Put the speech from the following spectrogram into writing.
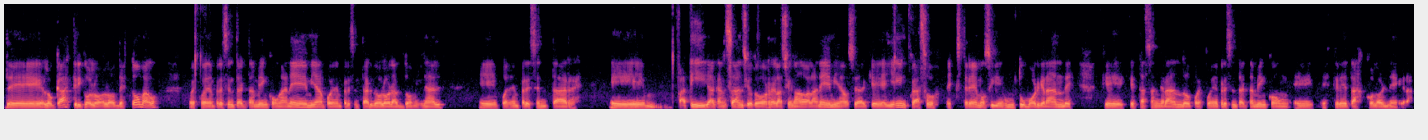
de, los gástricos, los, de estómago, pues pueden presentar también con anemia, pueden presentar dolor abdominal, eh, pueden presentar eh, fatiga, cansancio, todo relacionado a la anemia. O sea que en casos extremos, si es un tumor grande que, está sangrando, pues puede presentar también con eh, excretas color negra.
